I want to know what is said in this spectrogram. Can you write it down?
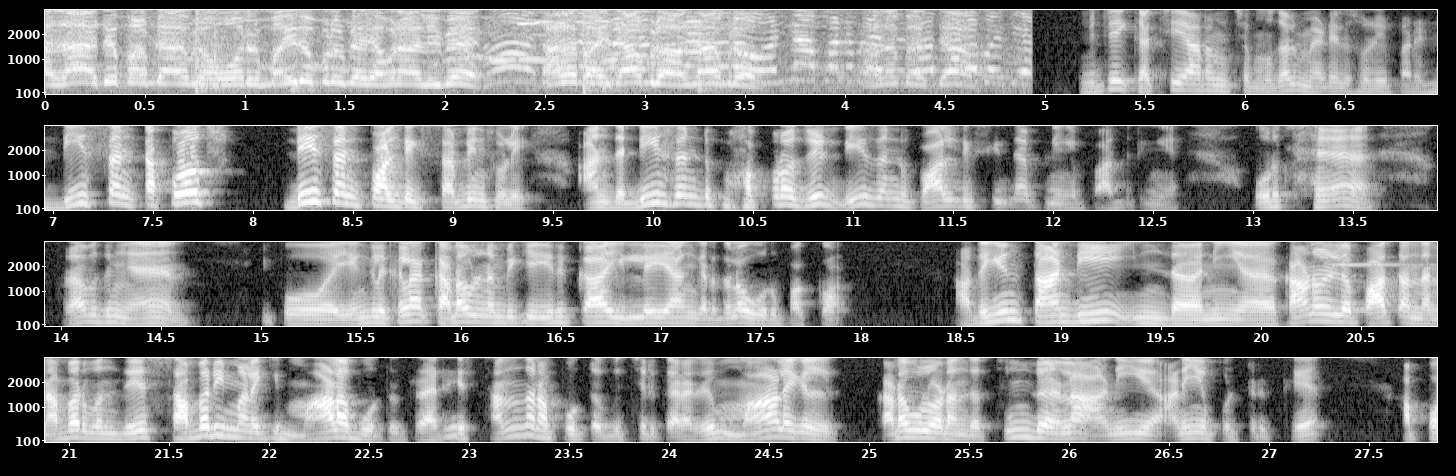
எல்லாம் இது பண்ண முடியாது ப்ரோ ஒரு மயிரும் பண்ண முடியாது எவனாலுமே தளபதி தான் ப்ரோ தளபதி விஜய் கட்சி ஆரம்பிச்ச முதல் மேடையில் சொல்லியிருப்பாரு. டீசென்ட் அப்ரோச் டீசென்ட் பாலிடிக்ஸ் அப்படின்னு சொல்லி. அந்த டீசென்ட் அப்ரோச் டீசென்ட் பாலிடிக்ஸ் தான் நீங்கள் நீங்க ஒருத்தன் அதாவதுங்க இப்போ எங்களுக்கெல்லாம் கடவுள் நம்பிக்கை இருக்கா இல்லையாங்கிறதுல ஒரு பக்கம். அதையும் தாண்டி இந்த நீங்க காணொலியில பார்த்த அந்த நபர் வந்து சபரிமலைக்கு மாலை போட்டிருக்காரு சந்தன போட்டு வச்சிருக்காரு மாலைகள் கடவுளோட அந்த துண்டு எல்லாம் அணிய அணியப்பட்டிருக்கு. அப்போ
